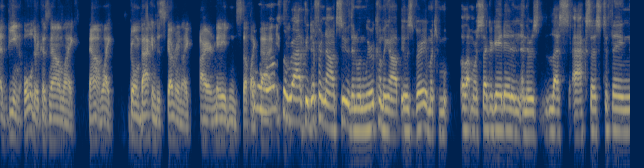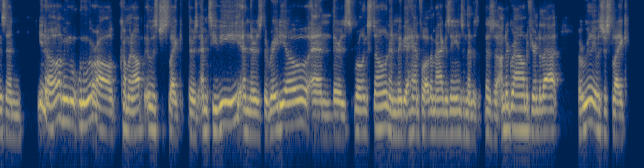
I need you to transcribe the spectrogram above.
at being older because now i'm like now i'm like going back and discovering like iron maiden and stuff like well, We're that also radically different now too than when we were coming up. It was very much a lot more segregated, and, and there was less access to things. And you know, I mean, when we were all coming up, it was just like there's MTV and there's the radio and there's Rolling Stone and maybe a handful of other magazines, and then there's, there's the underground if you're into that. But really, it was just like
